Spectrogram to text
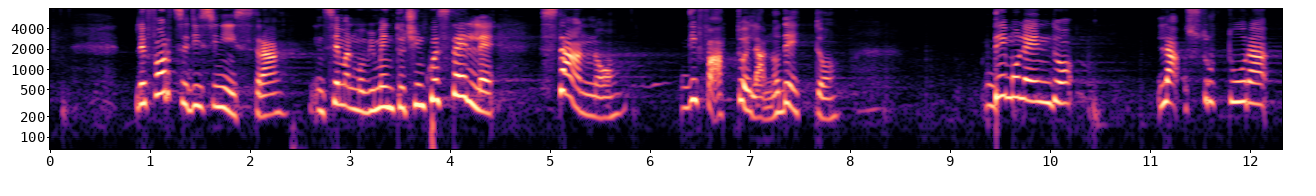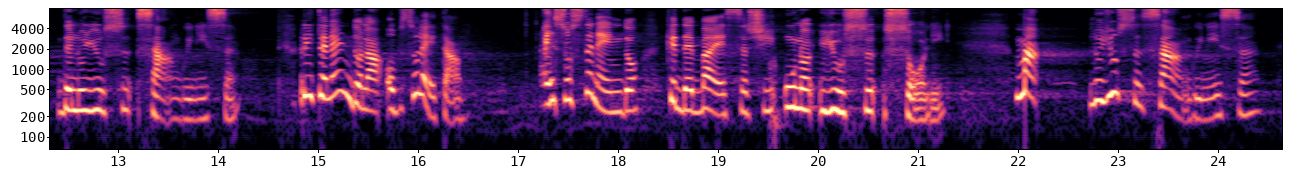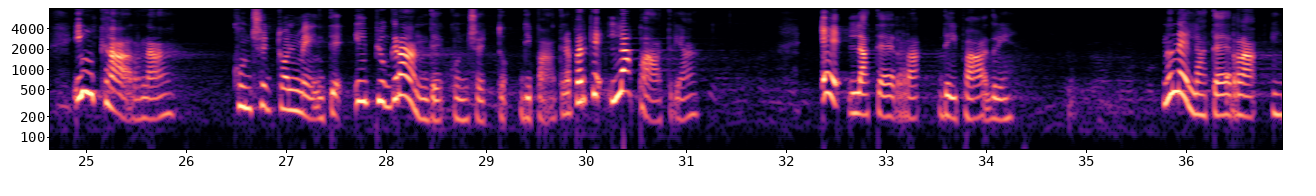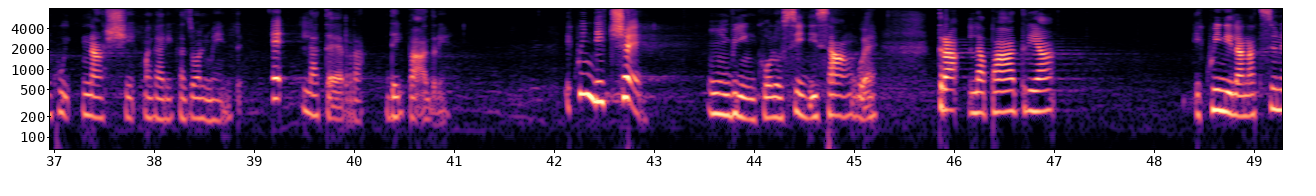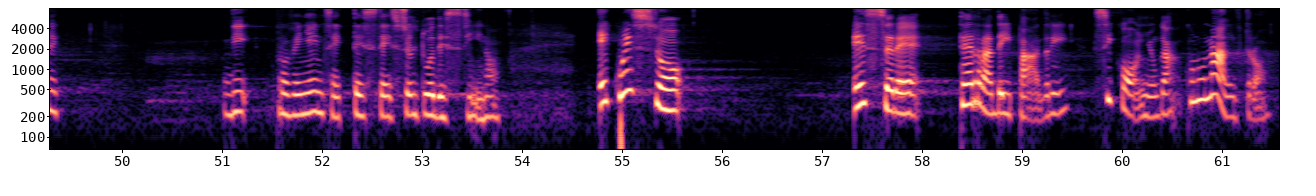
Le forze di sinistra, insieme al Movimento 5 Stelle, stanno di fatto, e l'hanno detto, demolendo la struttura dello ius sanguinis, ritenendola obsoleta e sostenendo che debba esserci uno ius soli. Ma lo ius sanguinis incarna concettualmente il più grande concetto di patria, perché la patria è la terra dei padri, non è la terra in cui nasci magari casualmente, è la terra dei padri. E quindi c'è un vincolo, sì, di sangue tra la patria e quindi la nazione di provenienza e te stesso, il tuo destino. E questo essere terra dei padri si coniuga con un altro,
